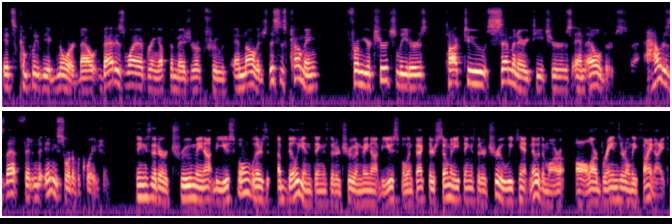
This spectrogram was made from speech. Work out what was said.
it's completely ignored. Now, that is why I bring up the measure of truth and knowledge. This is coming from your church leaders talk to seminary teachers and elders. How does that fit into any sort of equation? Things that are true may not be useful. Well, there's a billion things that are true and may not be useful. In fact, there's so many things that are true we can't know them all. Our brains are only finite.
